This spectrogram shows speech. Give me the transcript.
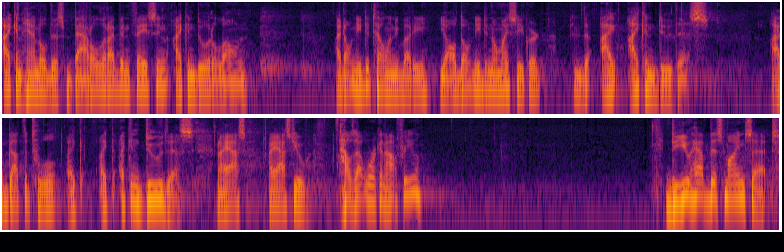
I can handle this battle that I've been facing, I can do it alone. I don't need to tell anybody. Y'all don't need to know my secret. I, I can do this. I've got the tool. I, I, I can do this. And I ask, I ask you, how's that working out for you? Do you have this mindset?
